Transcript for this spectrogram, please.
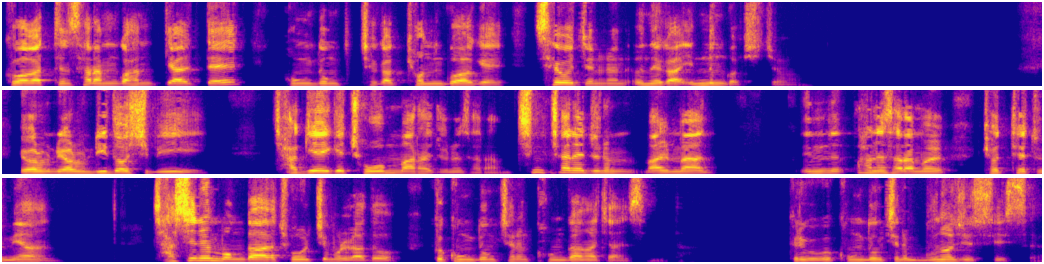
그와 같은 사람과 함께 할 때 공동체가 견고하게 세워지는 은혜가 있는 것이죠. 여러분, 여러분 리더십이 자기에게 좋은 말 해주는 사람, 칭찬해주는 말만 있는 하는 사람을 곁에 두면 자신은 뭔가 좋을지 몰라도 그 공동체는 건강하지 않습니다. 그리고 그 공동체는 무너질 수 있어요.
